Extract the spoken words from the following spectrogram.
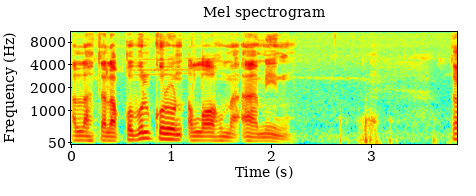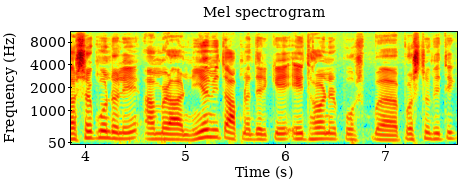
আল্লাহ তালা কবুল করুন আল্লাহ আমিন। দর্শক মণ্ডলী, আমরা নিয়মিত আপনাদেরকে এই ধরনের প্রশ- প্রশ্নভিত্তিক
